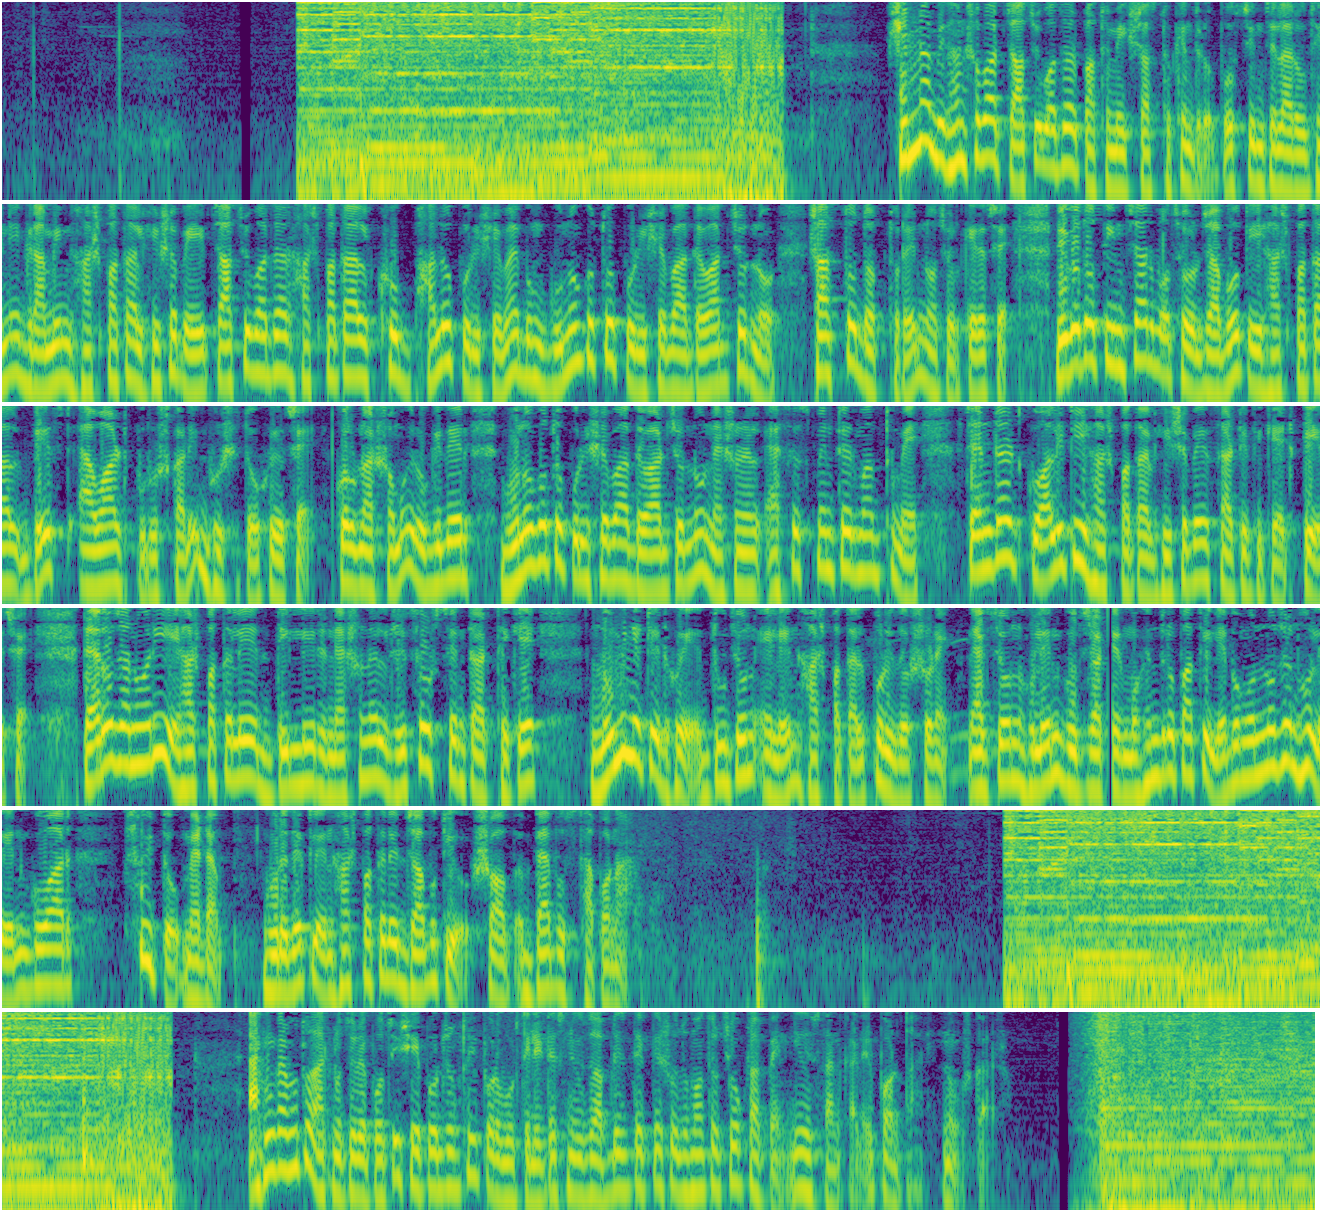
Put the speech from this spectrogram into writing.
সিমনা বিধানসভার চাচুবাজার প্রাথমিক স্বাস্থ্যকেন্দ্র, পশ্চিম জেলার অধীনে গ্রামীণ হাসপাতাল হিসেবে চাচুবাজার হাসপাতাল খুব ভালো পরিষেবা এবং গুণগত পরিষেবা দেওয়ার জন্য স্বাস্থ্য দপ্তরের নজর কেড়েছে। বিগত তিন চার বছর যাবৎ এই হাসপাতাল বেস্ট অ্যাওয়ার্ড পুরস্কারে ভূষিত হয়েছে। করোনার সময় রোগীদের গুণগত পরিষেবা দেওয়ার জন্য ন্যাশনাল অ্যাসেসমেন্টের মাধ্যমে স্ট্যান্ডার্ড কোয়ালিটি হাসপাতাল হিসেবে সার্টিফিকেট পেয়েছে। তেরো জানুয়ারি এই হাসপাতালে দিল্লির ন্যাশনাল রিসোর্স সেন্টার থেকে নমিনেটেড হয়ে দুজন এলেন হাসপাতাল পরিদর্শনে একজন হলেন গুজরাটের মহেন্দ্র পাতিল এবং অন্যজন হলেন গোয়ার সুইতো ম্যাডাম। ঘুরে দেখলেন হাসপাতালের যাবতীয় সব ব্যবস্থাপনা। এখনকার মতো এক নজরে পঁচিশ এই পর্যন্তই। পরবর্তী লেটেস্ট নিউজ আপডেট দেখতে শুধুমাত্র চোখ রাখবেন নিউজ ভ্যানকারের পর্দায়। নমস্কার।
